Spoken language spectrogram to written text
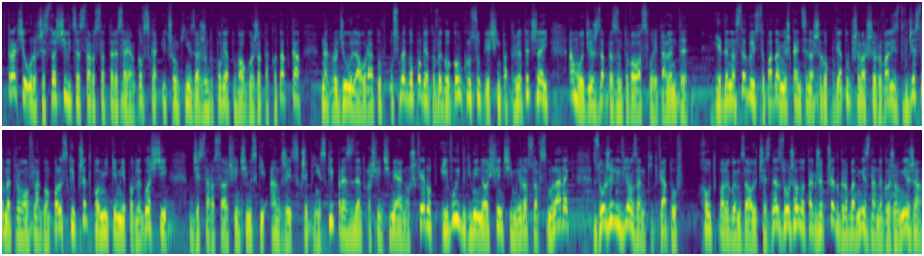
W trakcie uroczystości wicestarosta Teresa Jankowska i członkini zarządu powiatu Małgorzata Kotapka nagrodziły laureatów 8 powiatowego konkursu pieśni patriotycznej, a młodzież zaprezentowała swoje talenty. 11 listopada mieszkańcy naszego powiatu przemaszerowali z 20-metrową flagą Polski przed pomnikiem niepodległości, gdzie starosta oświęcimski Andrzej Skrzypiński, prezydent Oświęcimia Janusz Chwierut i wójt gminy Oświęcim Mirosław Smolarek złożyli wiązanki kwiatów. Hołd poległym za ojczyznę złożono także przed grobem nieznanego żołnierza.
